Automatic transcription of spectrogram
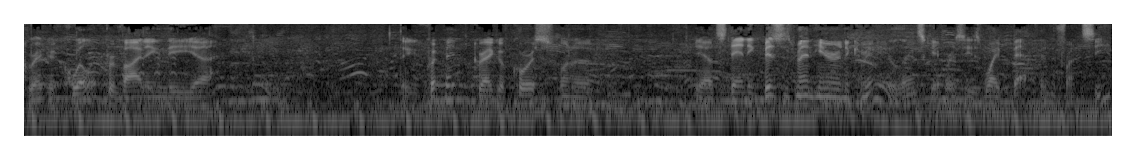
Greg Aquila providing the uh, the equipment. Greg, of course, one of the outstanding businessman here in the community, the landscaper. Sees wife Beth in the front seat.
